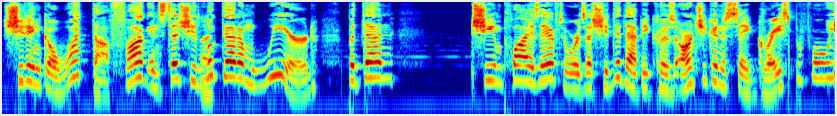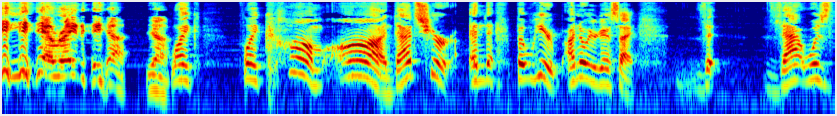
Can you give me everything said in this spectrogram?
she didn't go what the fuck instead she looked at him weird but then she implies afterwards that she did that because aren't you going to say grace before we eat yeah, right. Yeah, yeah. like, like, come on. That's your and th- but here, I know what you're gonna say. That that was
